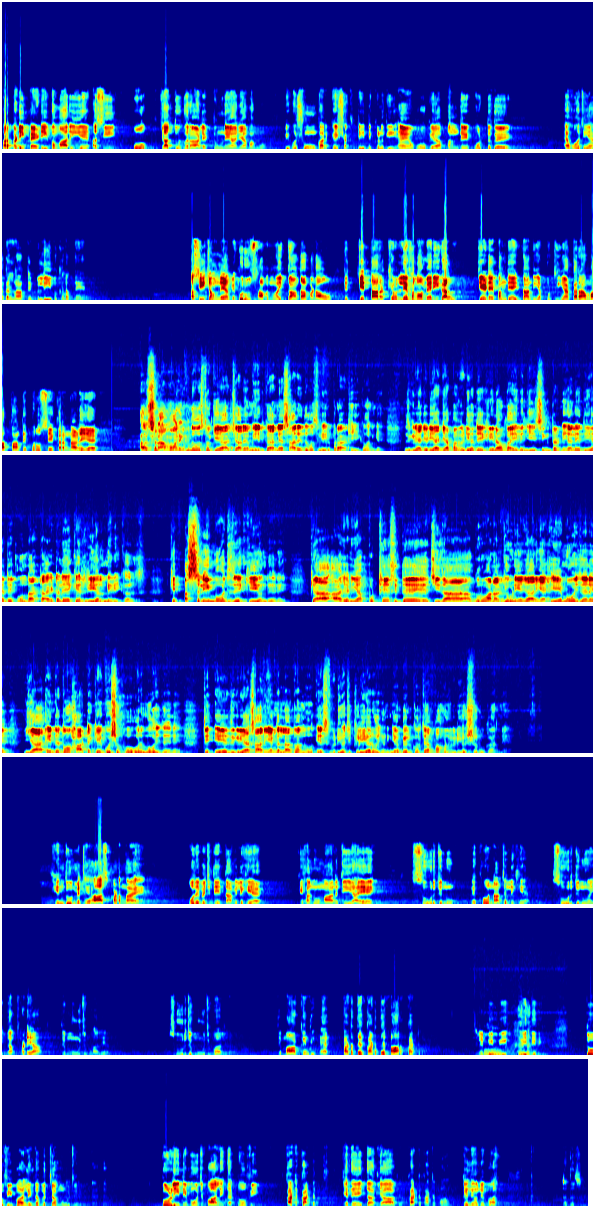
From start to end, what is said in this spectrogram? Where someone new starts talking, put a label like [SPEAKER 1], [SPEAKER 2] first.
[SPEAKER 1] ਪਰ ਬੜੀ ਭੈੜੀ ਬਿਮਾਰੀ ਏ, ਅਸੀਂ ਉਹ ਜਾਦੂਗਰਾਂ ਵਾਲੇ ਟੂਣਿਆਂ ਜਿਹਾ ਵਾਂਗੂ ਵੀ ਉਹ ਛੂੰ ਕਰਕੇ ਸ਼ਕਤੀ ਨਿਕਲ ਗਈ, ਐ ਹੋ ਗਿਆ, ਬੰਦੇ ਉੱਡ ਗਏ। ਇਹੋ ਜਿਹੀਆਂ ਗੱਲਾਂ ਤੇ ਬਲੀਵ ਕਰਦੇ ਆ। ਅਸੀਂ ਚਾਹੁੰਦੇ ਆ ਵੀ ਗੁਰੂ ਸਾਹਿਬ ਨੂੰ ਇਦਾਂ ਦਾ ਬਣਾਓ ਤੇ ਚੇਤਾ ਰੱਖਿਓ, ਲਿਖ ਲਓ ਮੇਰੀ ਗੱਲ। ਜਿਹੜੇ ਬੰਦੇ ਇਦਾਂ ਦੀਆਂ ਪੁੱਠੀਆਂ ਕਰਾਮਾਤਾਂ ਤੇ ਭਰੋਸੇ ਕਰਨ ਵਾਲੇ ਐ
[SPEAKER 2] ਅਸਲਾਮ ਵਾਲੇਕਮ ਦੋਸਤੋ ਕੀ ਹਾਲ ਚਾਲ ਹੈ? ਉਮੀਦ ਕਰਨੇ ਹਾਂ ਸਾਰੇ ਦੋਸਤ ਵੀਰ ਭਰਾ ਠੀਕ ਹੋਣਗੇ। ਜ਼ਿਕਰਿਆ ਜਿਹੜੀ ਅੱਜ ਆਪਾਂ ਵੀਡੀਓ ਦੇਖਣੀ ਨਾ ਉਹ ਬਾਈ ਰਣਜੀਤ ਸਿੰਘ ਢੱਡੇ ਵਾਲੇ ਦੀ ਹੈ ਤੇ ਉਹਦਾ ਟਾਈਟਲ ਹੈ ਕਿ ਰੀਅਲ ਮਿਰੇਕਲਸ ਕਿ ਅਸਲੀ ਮੌਜਜ਼ੇ ਕੀ ਹੁੰਦੇ ਨੇ? ਕਿਆ ਆ ਜਿਹੜੀਆਂ ਪੁੱਠੇ ਸਿੱਧੇ ਚੀਜ਼ਾਂ ਗੁਰੂਆਂ ਨਾਲ ਜੋੜੀਆਂ ਜਾ ਰਹੀਆਂ ਇਹ ਮੌਜਜ਼ੇ ਨੇ? ਜਾਂ ਇਹਦੇ ਤੋਂ ਹਟ ਕੇ ਕੁਝ ਹੋਰ ਮੌਜਜ਼ੇ ਨੇ? ਤੇ ਇਹ ਜ਼ਿਕਰਿਆ ਸਾਰੀਆਂ ਗੱਲਾਂ ਤੁਹਾਨੂੰ ਇਸ ਵੀਡੀਓ 'ਚ ਕਲੀਅਰ ਹੋ ਜਾਣਗੀਆਂ ਬਿਲਕੁਲ ਤੇ ਆਪਾਂ ਹੁਣ ਵੀਡੀਓ ਸ਼ੁਰੂ ਕਰਨੇ ਹਾਂ।
[SPEAKER 1] ਹਿੰਦੂ ਮਿਥਿਹਾਸ ਪੜ੍ਹਨਾ ਹੈ। ਉਹਦੇ ਵਿੱਚ ਤੇ ਇਦਾਂ ਵੀ ਲਿਖਿਆ ਹੈ ਕਿ ਹਨੂਮਾਨ ਜੀ ਆਏ ਸੂਰਜ ਨੂੰ ਵੇਖੋ ਉਹਨਾਂ 'ਚ ਲਿਖਿਆ ਸੂਰਜ ਨੂੰ ਇਦਾਂ ਫੜਿਆ ਤੇ ਮੂੰਹ 'ਚ ਪਾ ਲਿਆ। ਸੂਰਜ ਮੂੰਹ 'ਚ ਪਾ ਲਿਆ ਤੇ ਮਾਂ ਕਹਿੰਦੀ ਐ ਕੱਢ ਦੇ ਕੱਢ ਦੇ ਬਾਹਰ ਕੱਢ। ਜਿਵੇਂ ਬੀਬੀ ਕਹਿੰਦੀ ਨਹੀਂ ਟੋਫੀ ਪਾ ਲੈਂਦਾ ਬੱਚਾ ਮੂੰਹ 'ਚ। ਗੋਲੀ ਨਹੀਂ ਮੂੰਹ 'ਚ ਪਾ ਲੈਂਦਾ ਟੋਫੀ ਕੱਟ ਕੱਟ ਕਹਿੰਦੇ ਇਦਾਂ ਕਿਹਾ ਆ ਕੇ ਕੱਟ ਕੱਟ ਪਾ। ਕਹਿੰਦੇ ਉਹਨੇ ਬਾਹਰ। ਲੈ ਦੱਸੋ।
